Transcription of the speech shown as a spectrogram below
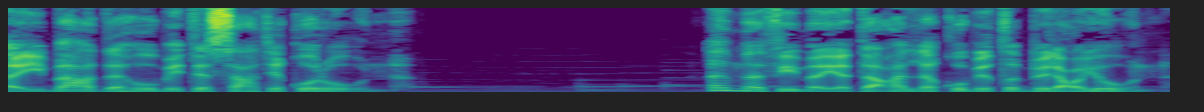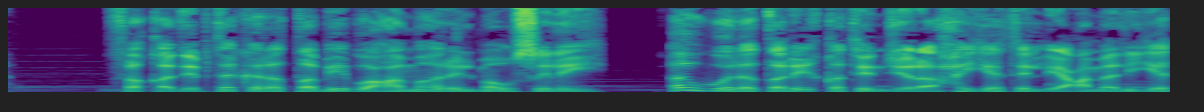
أي بعده بتسعة قرون. أما فيما يتعلق بطب العيون فقد ابتكر الطبيب عمار الموصلي أول طريقة جراحية لعملية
